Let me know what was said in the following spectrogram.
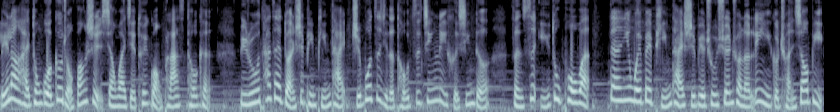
李朗还通过各种方式向外界推广 Plus Token，比如他在短视频平台直播自己的投资经历和心得，粉丝一度破万，但因为被平台识别出宣传了另一个传销币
